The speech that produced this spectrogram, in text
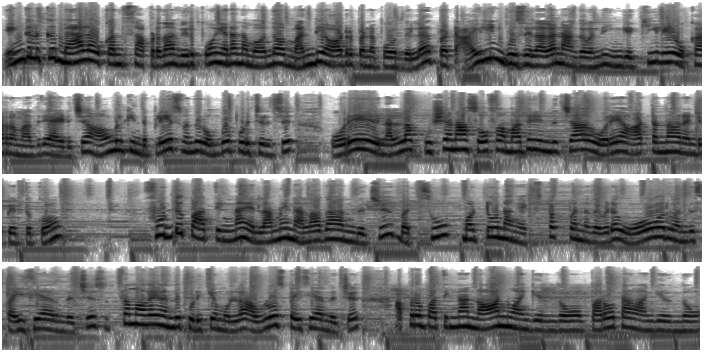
எங்களுக்கு மேலே உட்காந்து சாப்பிட தான் விருப்பம். ஏன்னா நம்ம வந்து மந்தி ஆர்டர் பண்ண போகிறது இல்லை பட் ஐலின் குசிலால நாங்கள் வந்து இங்கே கீழே உட்கார்ற மாதிரி ஆயிடுச்சு. அவங்களுக்கு இந்த பிளேஸ் வந்து ரொம்ப பிடிச்சிருச்சு. ஒரே நல்லா குஷனாக சோஃபா மாதிரி இருந்துச்சா? ஒரே ஆட்டம் தான் ரெண்டு பேர்த்துக்கும் ஃபுட்டு பார்த்தீங்கன்னா எல்லாமே நல்லா தான் இருந்துச்சு பட் சூப் மட்டும் நாங்கள் எக்ஸ்பெக்ட் பண்ணதை விட ஓவர் வந்து ஸ்பைசியாக இருந்துச்சு. சுத்தமாகவே வந்து குடிக்க முடியல அவ்வளோ ஸ்பைசியாக இருந்துச்சு. அப்புறம் பார்த்தீங்கன்னா நான் வாங்கியிருந்தோம் பரோட்டா வாங்கியிருந்தோம்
